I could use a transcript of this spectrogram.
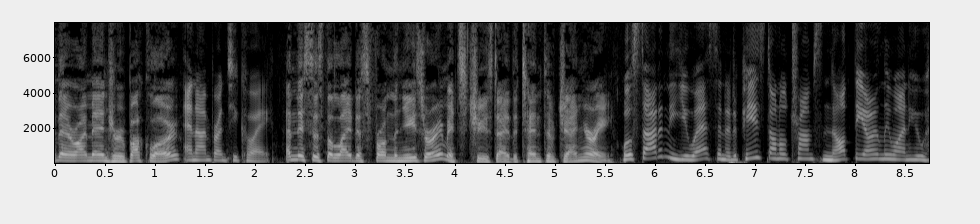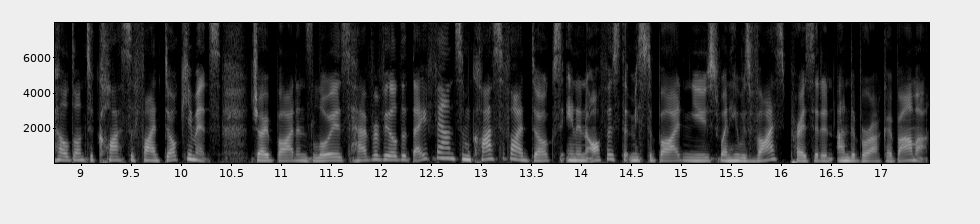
there, I'm Andrew Bucklow. And I'm Bronte Coy. And this is the latest from the newsroom. It's Tuesday, the 10th of January. We'll start in the US, and it appears Donald Trump's not the only one who held on to classified documents. Joe Biden's lawyers have revealed that they found some classified docs in an office that Mr. Biden used when he was vice president under Barack Obama.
